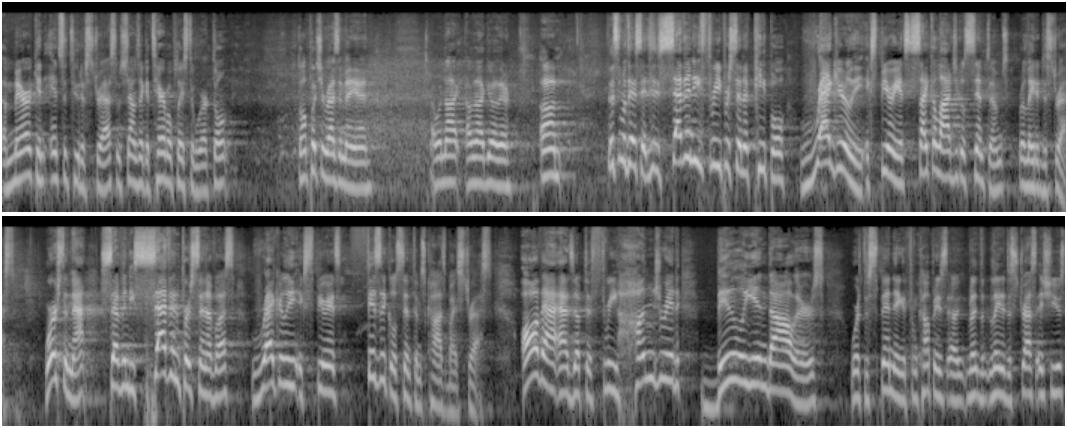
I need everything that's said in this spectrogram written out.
American Institute of Stress, which sounds like a terrible place to work. Don't, don't put your resume in. I would not, I would not go there. Um, this is what they say. This is 73% of people regularly experience psychological symptoms related to stress. Worse than that, 77% of us regularly experience physical symptoms caused by stress. All that adds up to $300 billion worth of spending from companies uh, related to stress issues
